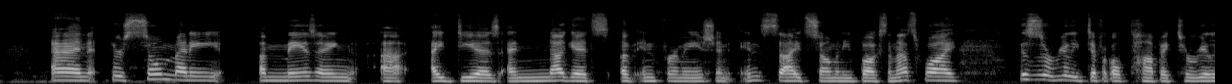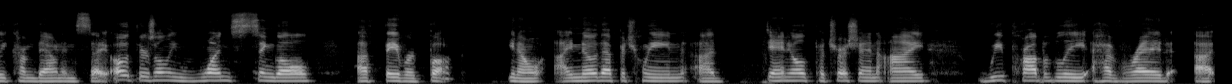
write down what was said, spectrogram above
And there's so many amazing uh, ideas and nuggets of information inside so many books. And that's why this is a really difficult topic to really come down and say, oh, there's only one single a favorite book. You know, I know that between uh, Daniel, Patricia, and I, we probably have read uh,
